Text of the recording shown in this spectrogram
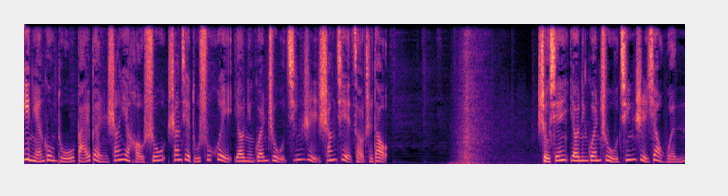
一年共读百本商业好书，商界读书会邀您关注今日商界早知道。首先邀您关注今日要闻：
